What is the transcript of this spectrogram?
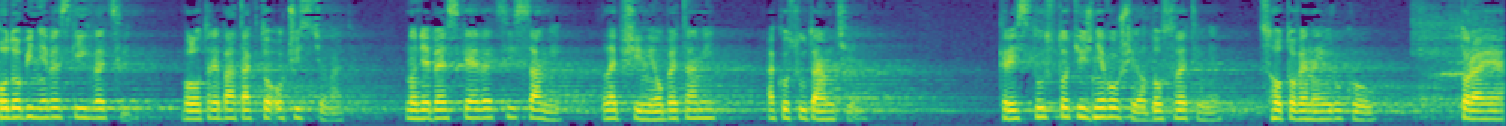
Podoby nebeských vecí bolo treba takto očisťovať, no nebeské veci sami lepšími obetami, ako sú tam tie. Kristus totiž nevošiel do svetine zhotovenej rukou, ktorá je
